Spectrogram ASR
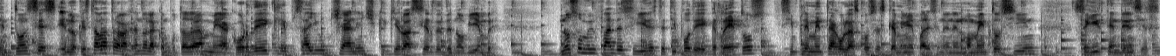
Entonces, en lo que estaba trabajando en la computadora me acordé que pues, hay un challenge que quiero hacer desde noviembre. No soy muy fan de seguir este tipo de retos, simplemente hago las cosas que a mí me parecen en el momento sin seguir tendencias.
